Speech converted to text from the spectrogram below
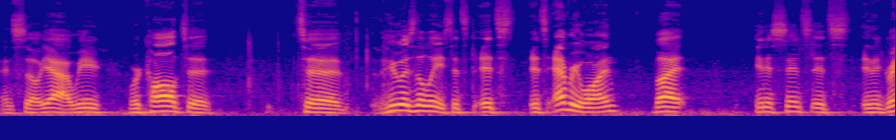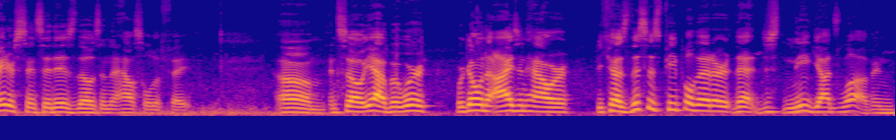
And so, yeah, we, we're called to, to who is the least? It's, it's, it's everyone, but in a sense, it's, in a greater sense, it is those in the household of faith. Um, and so, yeah, but we're, we're going to Eisenhower because this is people that are that just need God's love and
